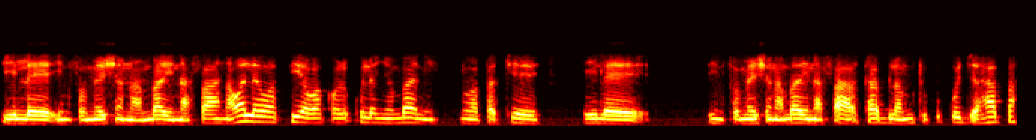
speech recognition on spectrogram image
ile information ambayo inafaa, na wale wa pia wako kule nyumbani niwapatie ile information ambayo inafaa kabla mtu kukuja hapa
